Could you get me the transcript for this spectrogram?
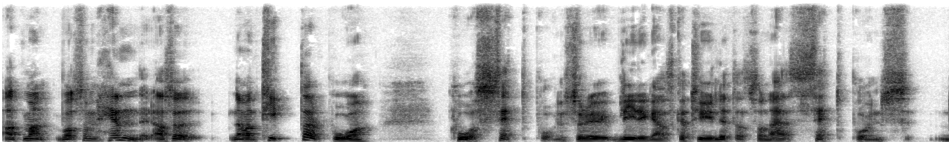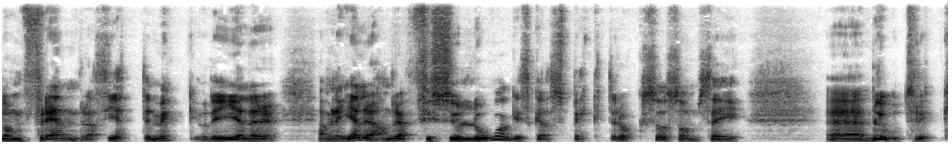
Att man, vad som händer, alltså när man tittar på på setpoints så det blir det ganska tydligt att sådana här setpoints de förändras jättemycket och det gäller, ja, men det gäller andra fysiologiska aspekter också som säg eh, blodtryck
